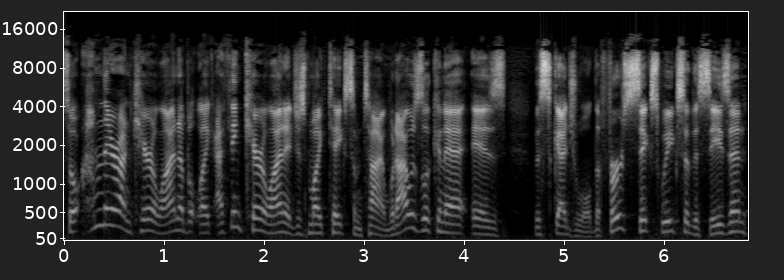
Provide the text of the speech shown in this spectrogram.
So I'm there on Carolina, but like I think Carolina just might take some time. What I was looking at is the schedule. The first six weeks of the season,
